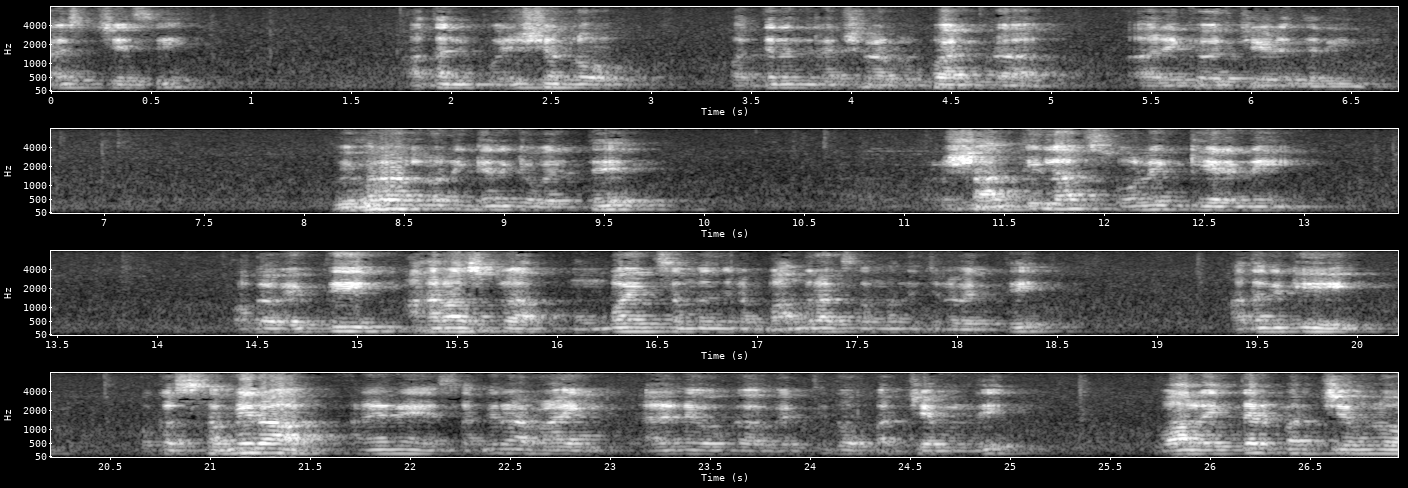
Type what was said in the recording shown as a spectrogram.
అరెస్ట్ చేసి అతని పొజిషన్లో పద్దెనిమిది లక్షల రూపాయలు కూడా రికవర్ చేయడం జరిగింది వివరాల్లోని కనుక వెళ్తే షాతిలాల్ సోలంకి అని ఒక వ్యక్తి మహారాష్ట్ర ముంబైకి సంబంధించిన బాంద్రాకు సంబంధించిన వ్యక్తి అతనికి ఒక సమీరా అనే సమీరా రాయ్ అనే ఒక వ్యక్తితో పరిచయం ఉంది వాళ్ళ ఇద్దరి పరిచయంలో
